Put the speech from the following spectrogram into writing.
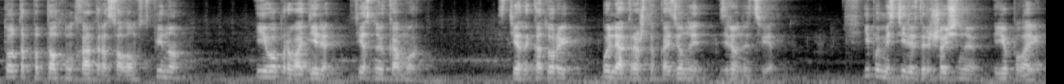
Кто-то подтолкнул Хантера салом в спину, и его проводили в тесную коморку, стены которой были окрашены в казенный зеленый цвет, и поместили в зарешеченную ее половину,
